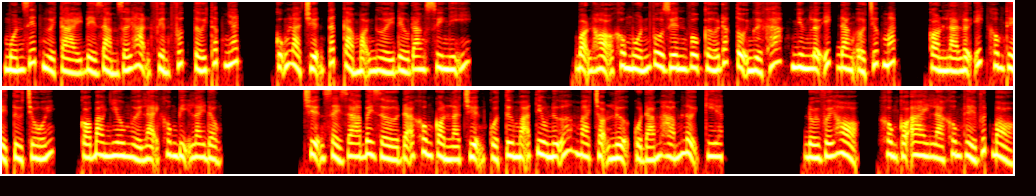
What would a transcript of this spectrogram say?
muốn giết người tài để giảm giới hạn phiền phức tới thấp nhất. cũng là chuyện tất cả mọi người đều đang suy nghĩ. Bọn họ không muốn vô duyên vô cớ đắc tội người khác nhưng lợi ích đang ở trước mắt, còn là lợi ích không thể từ chối, có bao nhiêu người lại không bị lay động. Chuyện xảy ra bây giờ đã không còn là chuyện của tư mã tiêu nữa mà chọn lựa của đám hám lợi kia. Đối với họ, không có ai là không thể vứt bỏ,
